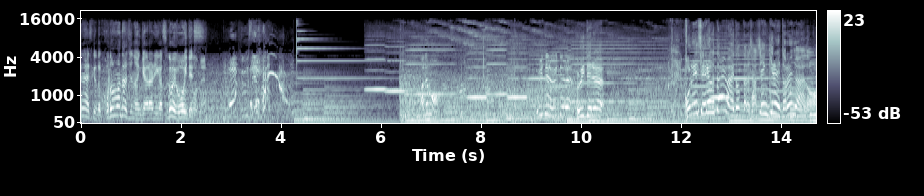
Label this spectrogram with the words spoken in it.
ないですけど子供たちのギャラリーがすごい多いです。ね。あでも。浮いてる浮いてる。浮いてる。これセルフタイマーで撮ったら写真綺麗に撮れるんじゃないの？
